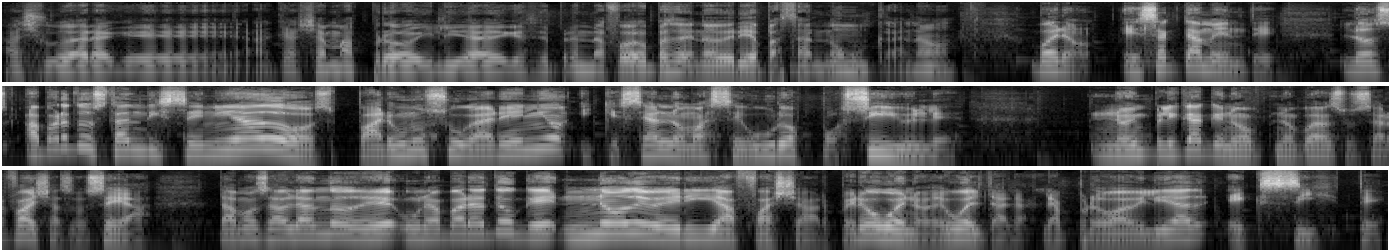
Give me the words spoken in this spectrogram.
ayudar a que, a que haya más probabilidad de que se prenda fuego. Lo que pasa es que no debería pasar nunca, ¿no? Bueno, exactamente. Los aparatos están diseñados para un uso hogareño y que sean lo más seguros posible. No implica que no, no puedan suceder fallas, o sea, Estamos hablando de un aparato que no debería fallar, pero bueno, de vuelta, la, probabilidad existe.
